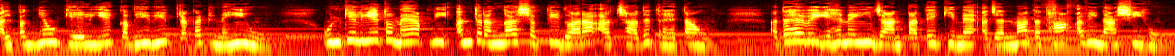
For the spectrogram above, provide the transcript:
अल्पज्ञों के लिए कभी भी प्रकट नहीं हूँ। उनके लिए तो मैं अपनी अंतरंगा शक्ति द्वारा आच्छादित रहता हूँ। अतः वे यह नहीं जान पाते कि मैं अजन्मा तथा अविनाशी हूँ।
